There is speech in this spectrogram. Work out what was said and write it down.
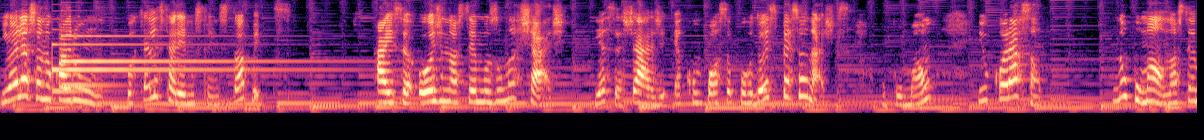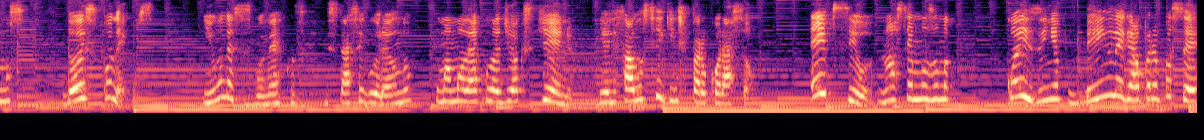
E olha só no quadro 1, porque ela estaria nos Trends Topics? Raíssa, hoje nós temos uma charge. E essa charge é composta por dois personagens, o pulmão e o coração. No pulmão nós temos dois bonecos. E um desses bonecos está segurando uma molécula de oxigênio. E ele fala o seguinte para o coração: Ei, Psyu, nós temos uma coisinha bem legal para você.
